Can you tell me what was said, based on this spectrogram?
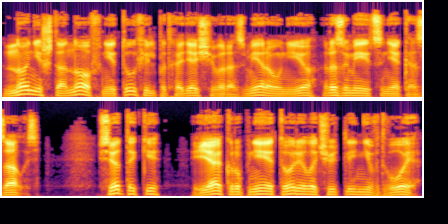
но ни штанов, ни туфель подходящего размера у нее, разумеется, не оказалось. Все-таки я крупнее Торила чуть ли не вдвое.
